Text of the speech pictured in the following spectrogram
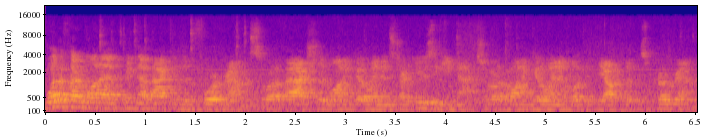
what if I want to bring that back into the foreground? So what if I actually want to go in and start using Emacs? Or what if I want to go in and look at the output of this program?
